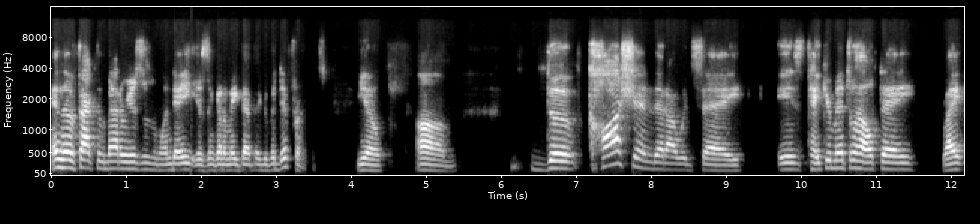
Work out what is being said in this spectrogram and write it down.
And the fact of the matter is, is one day isn't going to make that big of a difference. You know, um, the caution that I would say is take your mental health day, right?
